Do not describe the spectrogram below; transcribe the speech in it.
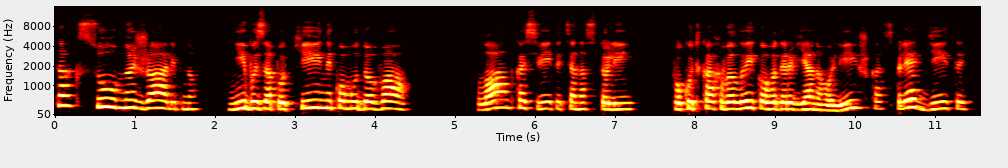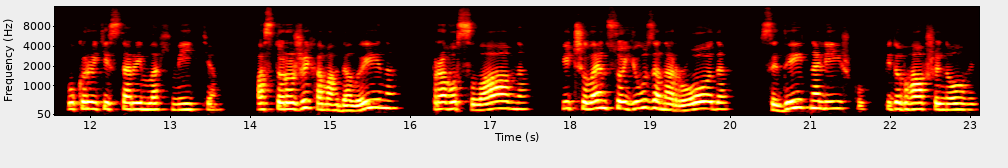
так сумно й жалібно, ніби за покійником удова. Лампка світиться на столі, по кутках великого дерев'яного ліжка сплять діти, укриті старим лахміттям, а сторожиха Магдалина, православна і член Союза народа, сидить на ліжку, підобгавши ноги,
